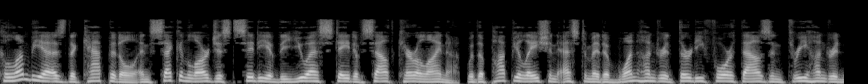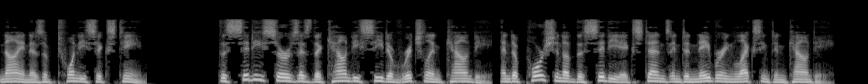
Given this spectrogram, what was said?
Columbia is the capital and second largest city of the U.S. state of South Carolina, with a population estimate of 134,309 as of 2016. The city serves as the county seat of Richland County, and a portion of the city extends into neighboring Lexington County.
